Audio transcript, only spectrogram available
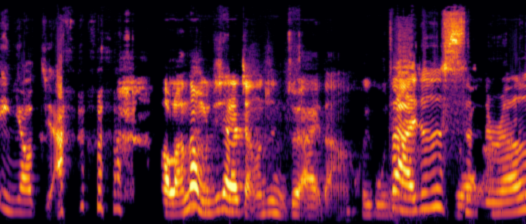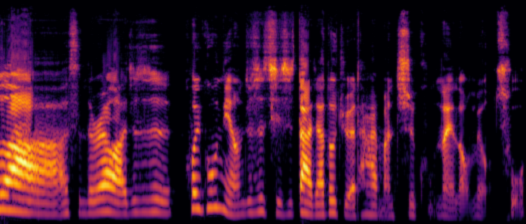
硬要加，好了，那我们接下来讲的就是你最爱的啊，灰姑娘。再来就是 Cinderella，Cinderella 就是灰姑娘，就是其实大家都觉得她还蛮吃苦耐劳，没有错。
